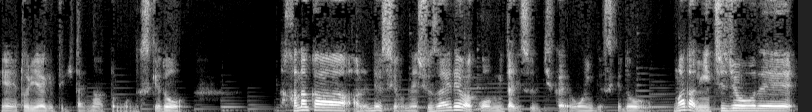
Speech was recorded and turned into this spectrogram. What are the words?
えー取り上げていきたいなと思うんですけど、なかなかあれですよね、取材ではこう見たりする機会が多いんですけど、まだ日常で、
